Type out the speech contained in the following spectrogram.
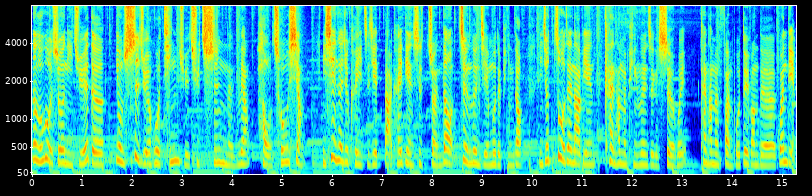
那如果说你觉得用视觉或听觉去吃能量好抽象。你现在就可以直接打开电视，转到政论节目的频道，你就坐在那边看他们评论这个社会，看他们反驳对方的观点。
